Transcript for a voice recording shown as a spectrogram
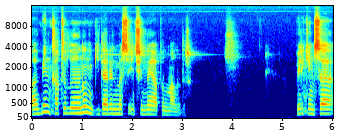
Kalbin katılığının giderilmesi için ne yapılmalıdır? Bir kimse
